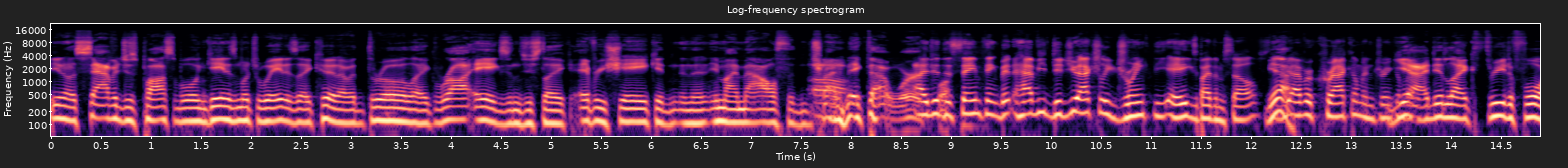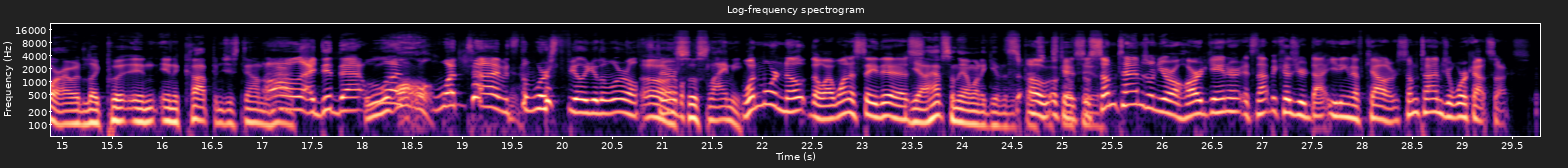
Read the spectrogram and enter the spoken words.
you know as savage as possible and gain as much weight as I could. I would throw like raw eggs and just like every shake and, and then in my mouth and try Oh. to make that work. I did the same thing. But have you? Did you actually drink the eggs by themselves? Yeah. Did you ever crack them and drink them? Yeah, I did like three to four. I would like put in in a cup and just down the Oh, hatch. I did that Whoa. One, time. It's the worst feeling in the world. It's Oh, terrible. so slimy. One more note, though. I want to say this. yeah, I have something I want to give to this person. Oh, okay. So too. sometimes when you're a hard gainer, it's not because you're not eating enough calories. Sometimes your workout sucks.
